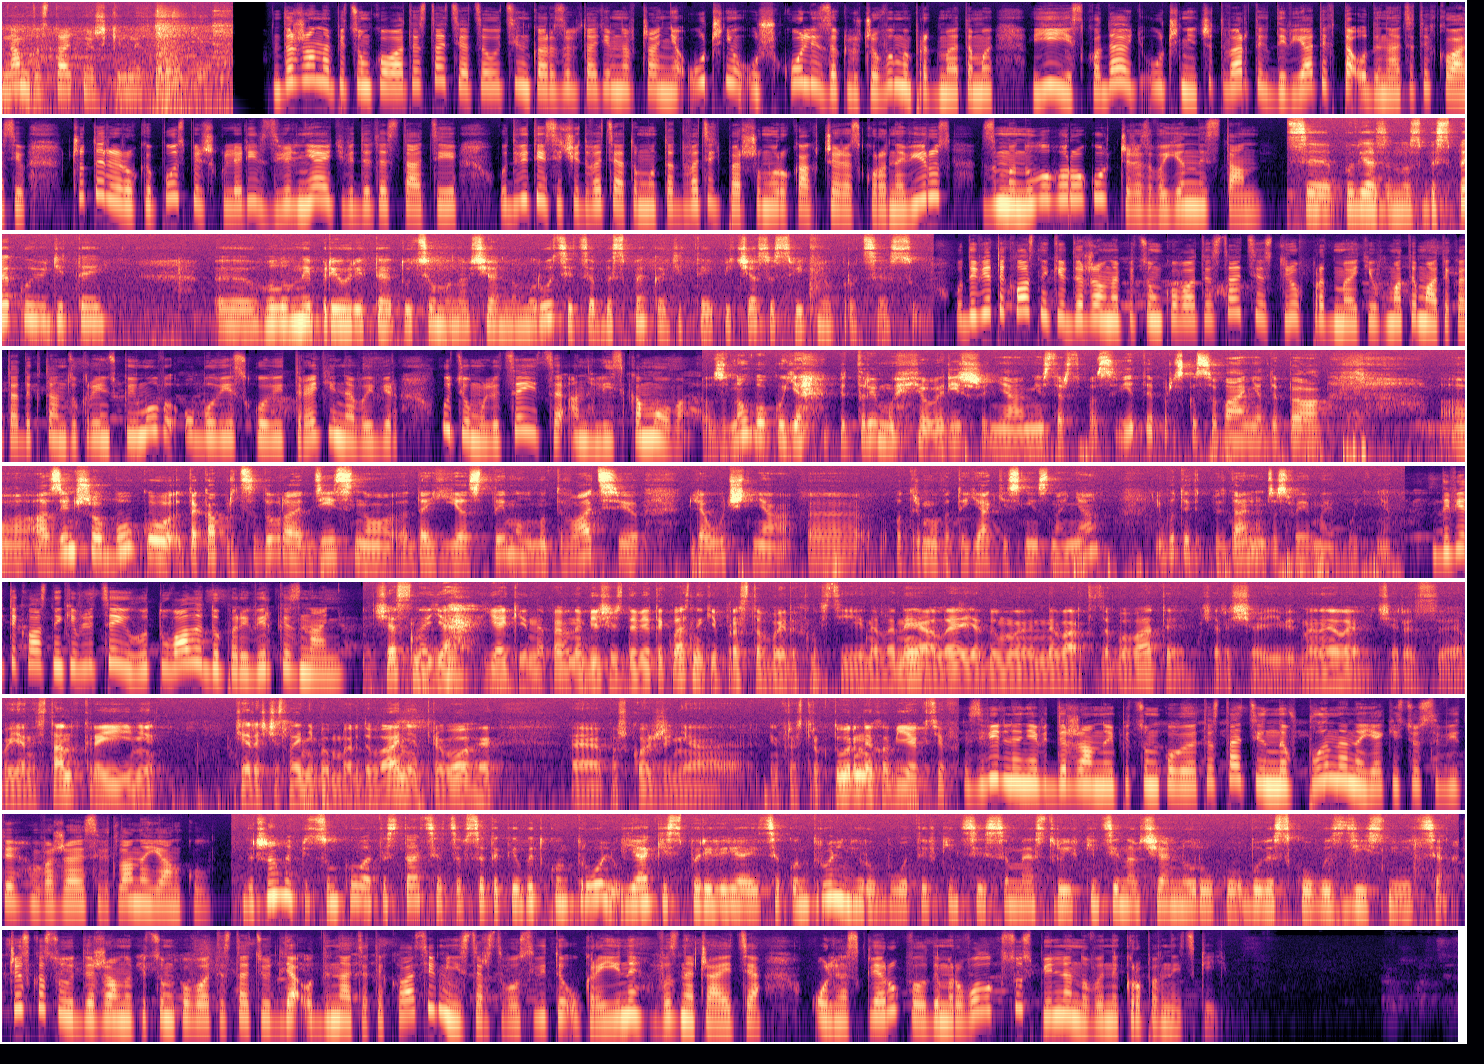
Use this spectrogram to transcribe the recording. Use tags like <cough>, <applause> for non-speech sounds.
Нам достатньо шкільних уроків. Державна підсумкова атестація це оцінка результатів навчання учнів у школі за ключовими предметами. Її складають учні 4, 9 та 11 класів. Чотири роки поспіль школярів звільняють від атестації. У 2020 та 2021 роках через коронавірус, з минулого року через воєнний стан. Це пов'язано з безпекою дітей. Е, Головний пріоритет у цьому навчальному році це безпека дітей під час освітнього процесу. У дев'ятикласників державна підсумкова атестація з трьох предметів – математика та диктант з української мови обов'язкові, третій на вибір. У цьому ліцеї це англійська мова. З одного боку, я підтримую рішення Міністерства освіти про скасування ДПА. А з іншого боку, така процедура дійсно дає стимул, мотивацію для учня е, отримувати якісні знання і бути відповідальним за своє майбутнє. Дев'ятикласників ліцею готували до перевірки знань. Чесно, я, як і напевно більшість дев'ятикласників, просто видихнув з цієї новини, але я думаю, не варто забувати, через що її відмінили, через е, воєнний стан в країні, через численні бомбардування, тривоги, пошкодження інфраструктурних об'єктів. Звільнення від державної підсумкової атестації не вплине на якість освіти, вважає Світлана Янкул. Державна підсумкова атестація це все-таки вид контролю. Якість перевіряється контрольні роботи в кінці семестру і в кінці навчального року обов'язково здійснюється. Чи скасують державну підсумкову атестацію для 11 класів, Міністерство освіти України визначається. Ольга Склярук, Володимир Волок, Суспільне новини Кропивницький.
